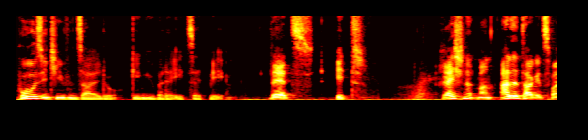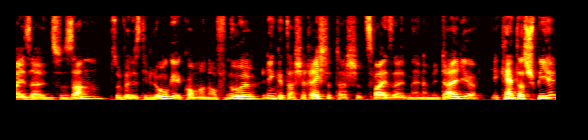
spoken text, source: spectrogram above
positiven Saldo gegenüber der EZB. That's it. Rechnet man alle Tage zwei Seiten zusammen, so will es die Logik, kommt man auf Null, linke Tasche, rechte Tasche, zwei Seiten einer Medaille. Ihr kennt das Spiel.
